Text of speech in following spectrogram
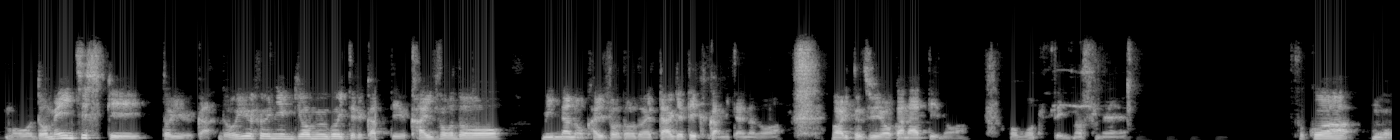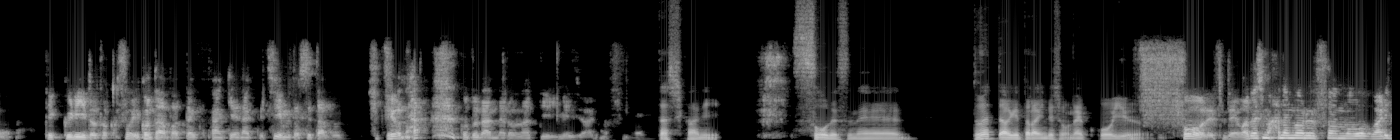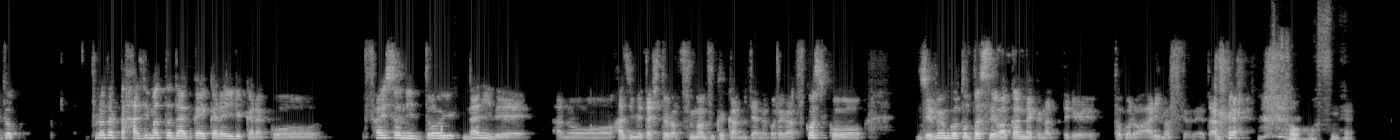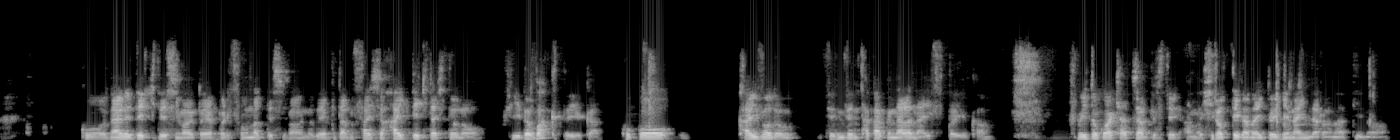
もうドメイン知識というか、どういうふうに業務動いてるかっていう解像度を、みんなの解像度をどうやって上げていくかみたいなのは、割と重要かなっていうのは思っていますね。そこはもうテックリードとかそういうことは全く関係なく、チームとして多分必要なことなんだろうなっていうイメージはありますね。確かに。そうですね。どうやってあげたらいいんでしょうね、こういう。そうですね。私も花丸さんも割と、プロダクト始まった段階からいるから、こう、最初にどういう、何で、あの、始めた人がつまずくかみたいなことが少しこう、自分事として分かんなくなってるところはありますよね、多分。そうですね。こう、慣れてきてしまうと、やっぱりそうなってしまうので、やっぱ多分最初入ってきた人のフィードバックというか、ここ、解像度全然高くならないというか、そういうとこはキャッチアップして、あの、拾っていかないといけないんだろうなっていうのは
